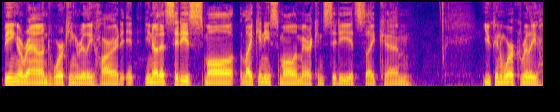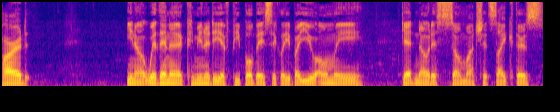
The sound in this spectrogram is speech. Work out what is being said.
being around, working really hard. It you know that city is small, like any small American city. It's like um, you can work really hard, you know, within a community of people, basically, but you only get noticed so much. It's like there's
